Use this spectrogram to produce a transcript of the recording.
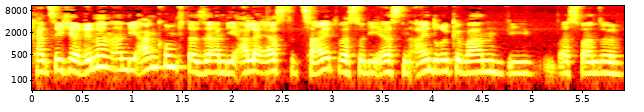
kannst du dich erinnern an die Ankunft, also an die allererste Zeit, was so die ersten Eindrücke waren? Wie, was waren so?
